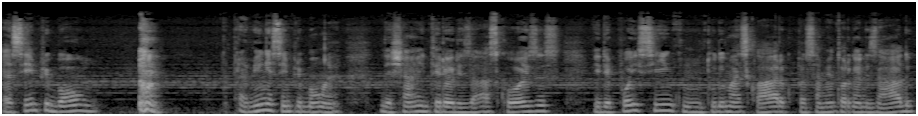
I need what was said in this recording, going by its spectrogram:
É sempre bom, para mim é sempre bom, né? Deixar interiorizar as coisas e depois sim, com tudo mais claro, com o pensamento organizado,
